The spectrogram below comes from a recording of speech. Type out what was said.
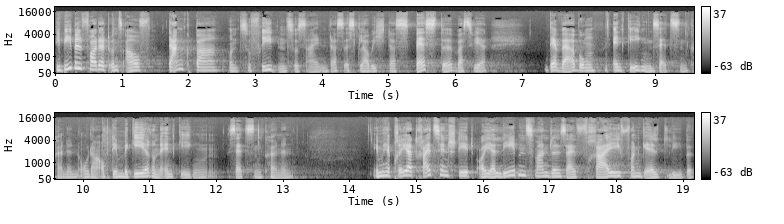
Die Bibel fordert uns auf, dankbar und zufrieden zu sein. Das ist, glaube ich, das Beste, was wir der Werbung entgegensetzen können oder auch dem Begehren entgegensetzen können. Im Hebräer 13 steht, euer Lebenswandel sei frei von Geldliebe.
